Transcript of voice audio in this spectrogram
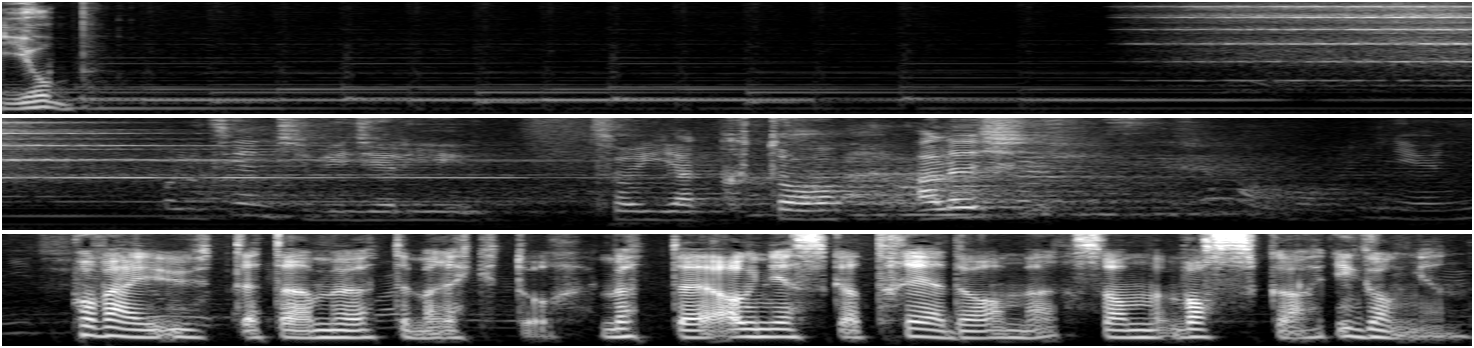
jobb. På vei ut etter møtet med rektor møtte Agnieszka tre damer som vaska i gangen.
